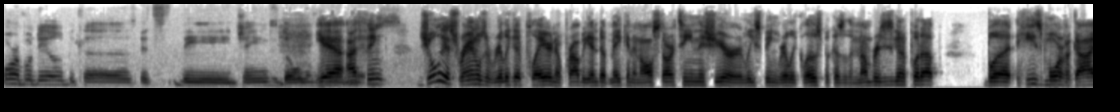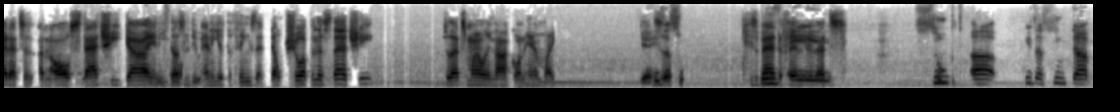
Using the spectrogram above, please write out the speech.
Horrible deal because it's the James Dolan. Yeah, I Knicks. think- Julius Randle's a really good player, and he'll probably end up making an All-Star team this year, or at least being really close because of the numbers he's going to put up. But he's more of a guy that's a, an all-stat sheet guy, and he doesn't do any of the things that don't show up in the stat sheet. So that's my only knock on him. Like Yeah, he's So- a sw- he's a bad He's defender. a- That's souped up. He's a souped up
